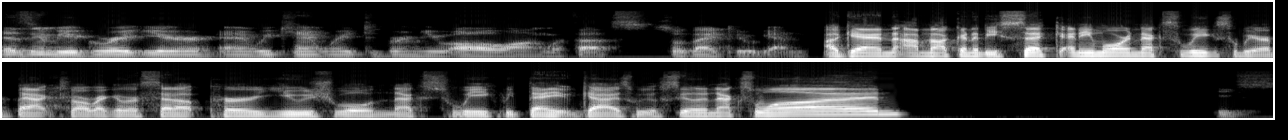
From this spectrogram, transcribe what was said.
It's going to be a great year, and we can't wait to bring you all along with us. So thank you again. Again, I'm not going to be sick anymore next week, so we are back to our regular setup per usual next week. We thank you guys. We will see you in the next one. Peace.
